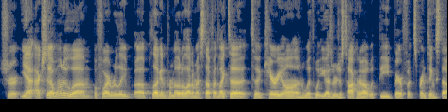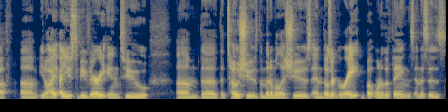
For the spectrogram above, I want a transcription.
Sure. Yeah. Actually, I want to um, before I really uh, plug and promote a lot of my stuff, I'd like to to carry on with what you guys were just talking about with the barefoot sprinting stuff. Um, you know, I, I used to be very into um, the the toe shoes, the minimalist shoes, and those are great. But one of the things, and this is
